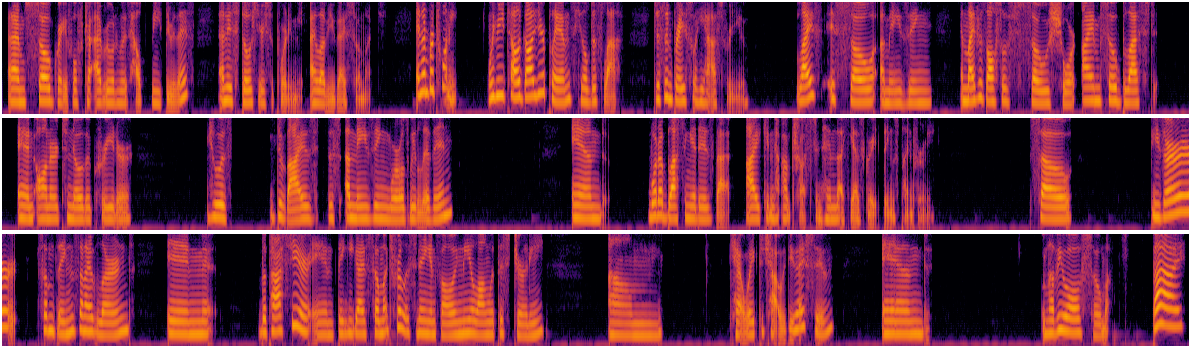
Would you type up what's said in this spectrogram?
And I'm so grateful to everyone who has helped me through this and is still here supporting me. I love you guys so much. And number 20, when you tell God your plans, he'll just laugh. Just embrace what he has for you. Life is so amazing and life is also so short. I am so blessed and honored to know the creator who has devised this amazing world we live in and what a blessing it is that I can have trust in Him that He has great things planned for me. So, these are some things that I've learned in the past year. And thank you guys so much for listening and following me along with this journey. Um, can't wait to chat with you guys soon. And love you all so much.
